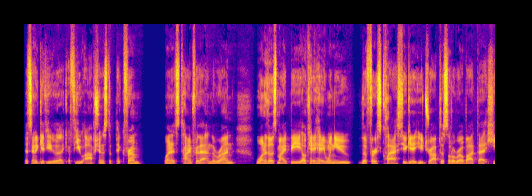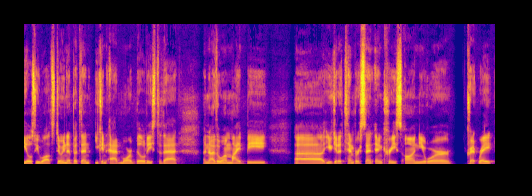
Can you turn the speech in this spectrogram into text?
it's going to give you like a few options to pick from when it's time for that in the run. One of those might be okay, hey, when you the first class you get, you drop this little robot that heals you while it's doing it, but then you can add more abilities to that. Another one might be uh, you get a 10% increase on your crit rate.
